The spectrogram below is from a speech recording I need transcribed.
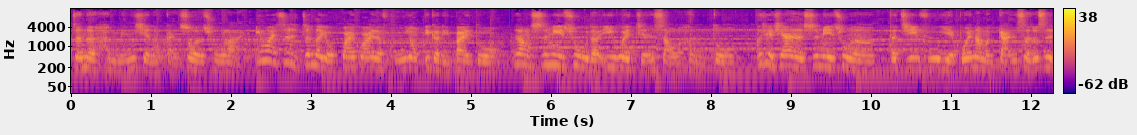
真的很明显的感受得出来，因为是真的有乖乖的服用一个礼拜多，让私密处的异味减少了很多，而且现在的私密处呢的肌肤也不会那么干涩，就是。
